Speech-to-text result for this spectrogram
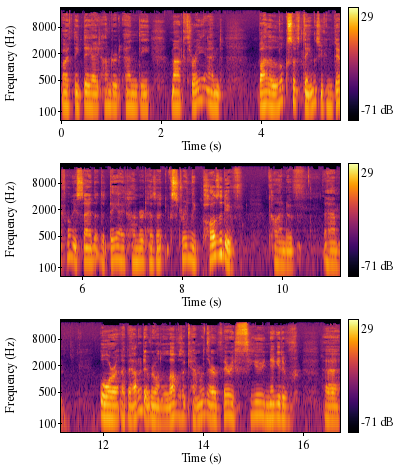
both the D800 and the Mark III, and by the looks of things, you can definitely say that the D800 has an extremely positive kind of um, aura about it. Everyone loves the camera. There are very few negative uh,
